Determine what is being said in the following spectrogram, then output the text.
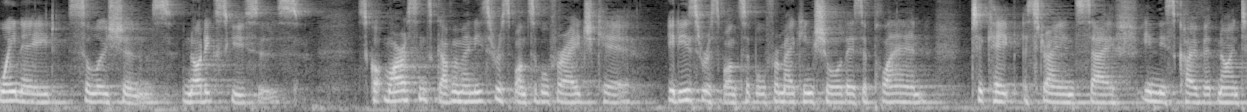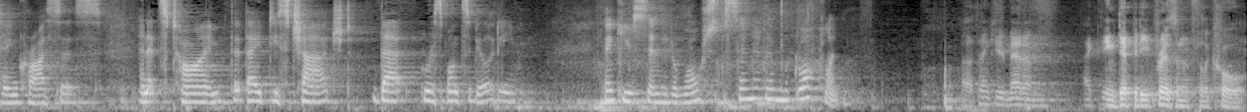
We need solutions, not excuses. Scott Morrison's government is responsible for aged care. It is responsible for making sure there's a plan to keep Australians safe in this COVID 19 crisis. And it's time that they discharged that responsibility. Thank you, Senator Walsh. Senator McLachlan. Uh, thank you, Madam Acting Deputy President, for the call.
